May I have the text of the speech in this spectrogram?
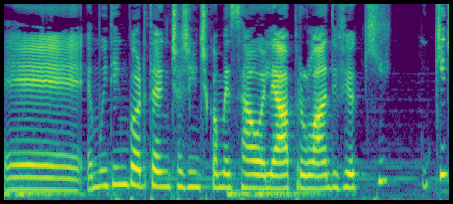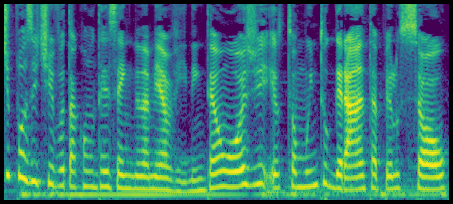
é, é muito importante a gente começar a olhar para o lado e ver o que o que de positivo está acontecendo na minha vida. Então hoje eu estou muito grata pelo sol,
